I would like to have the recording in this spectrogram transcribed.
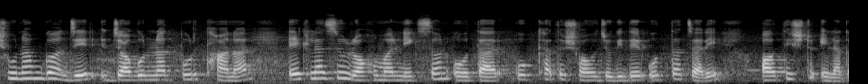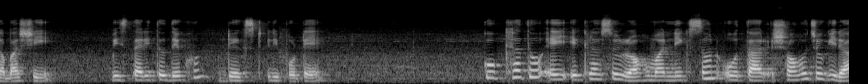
সুনামগঞ্জের জগন্নাথপুর থানার এখলাসুর রহমান নিক্সন ও তার কুখ্যাত সহযোগীদের অত্যাচারে অতিষ্ঠ এলাকাবাসী। বিস্তারিত দেখুন ডেস্ক রিপোর্টে। কুখ্যাত এই এখলাসুর রহমান নিক্সন ও তার সহযোগীরা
